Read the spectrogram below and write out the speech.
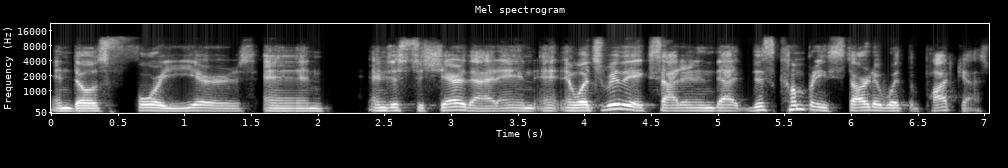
in those four years and and just to share that and and, and what's really exciting in that this company started with the podcast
